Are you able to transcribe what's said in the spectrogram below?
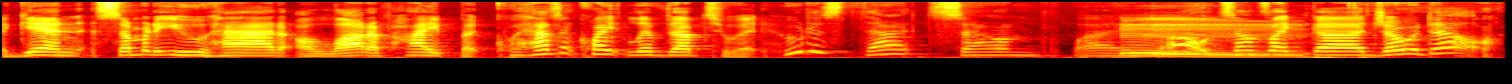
Again, somebody who had a lot of hype but qu- hasn't quite lived up to it. Who does that sound like? Oh, it sounds like uh, Jo Adell.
